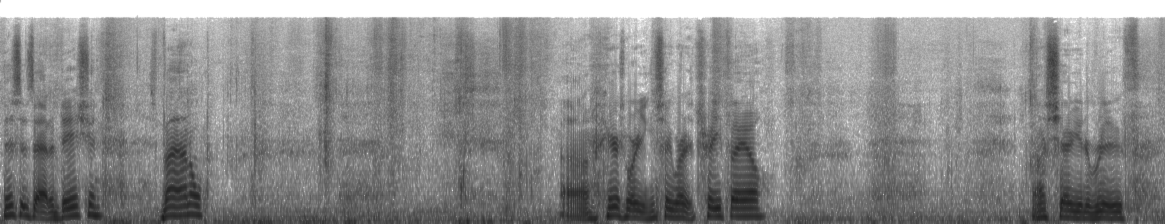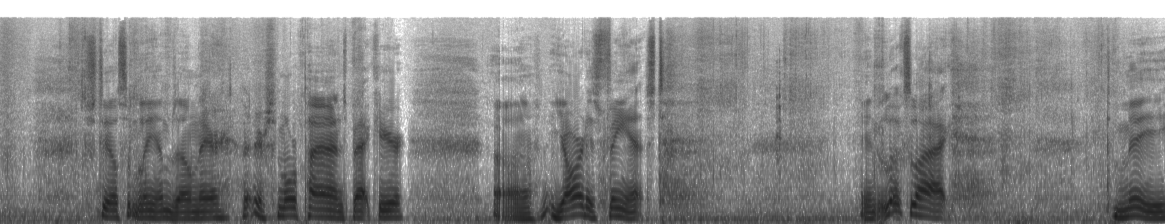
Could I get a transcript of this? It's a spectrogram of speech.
This is that addition. It's vinyl. Uh, here's where you can see where the tree fell. I'll show you the roof. Still some limbs on there, but there's some more pines back here. Uh, yard is fenced. And it looks like, to me,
